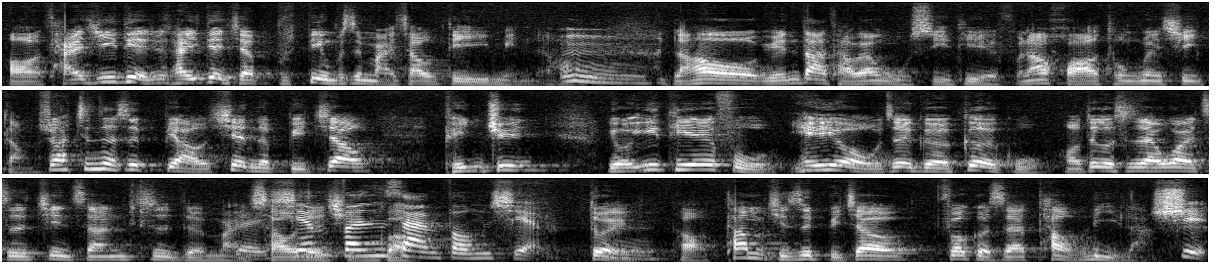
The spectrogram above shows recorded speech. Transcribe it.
哦，台积电就台积电其实不并不是买超第一名的哈。嗯。然后元大台湾五十 ETF，然后华通跟新港，所以它真的是表现的比较平均，有 ETF 也有这个个股哦，这个是在外资近三次的买超的情况。先分散风险。对，好，他们其实比较 focus 在套利啦。是。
